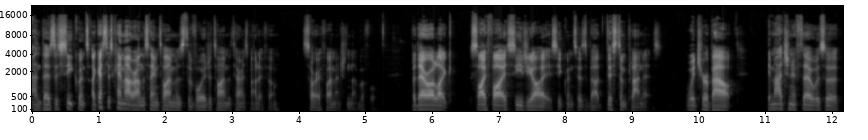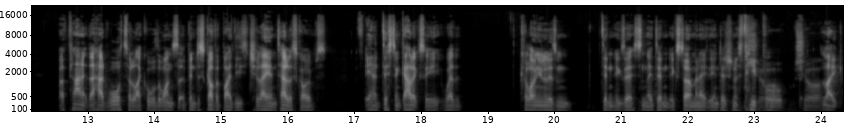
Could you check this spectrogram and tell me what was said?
and there's this sequence. I guess this came out around the same time as the Voyage of Time, the Terrence Malick film. Sorry if I mentioned that before, but there are like sci-fi CGI sequences about distant planets, which are about. Imagine if there was a a planet that had water like all the ones that have been discovered by these Chilean telescopes in a distant galaxy where the colonialism didn't exist and they didn't exterminate the indigenous people. sure. Like,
